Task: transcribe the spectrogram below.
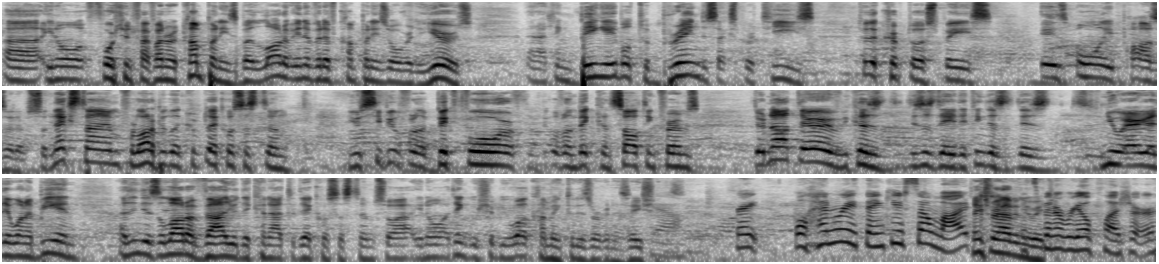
uh, you know, Fortune 500 companies, but a lot of innovative companies over the years. And I think being able to bring this expertise to the crypto space is only positive. So next time, for a lot of people in the crypto ecosystem, you see people from the big four, from people from big consulting firms. They're not there because this is they, they think this, this, this is a new area they want to be in. I think there's a lot of value they can add to the ecosystem. So I, you know, I think we should be welcoming to these organizations. yeah. Great. Well, Henry, thank you so much. Thanks for having me, It's been a real pleasure.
